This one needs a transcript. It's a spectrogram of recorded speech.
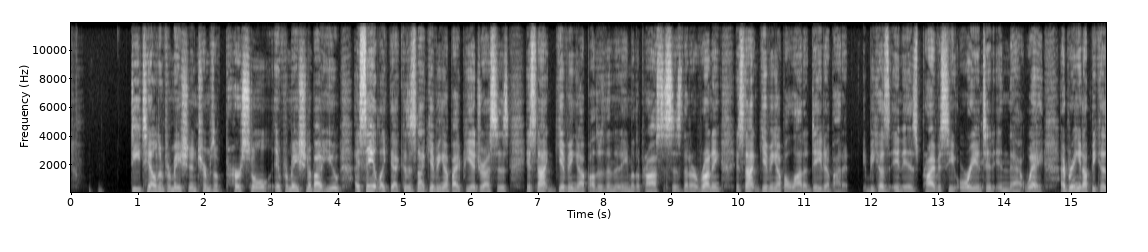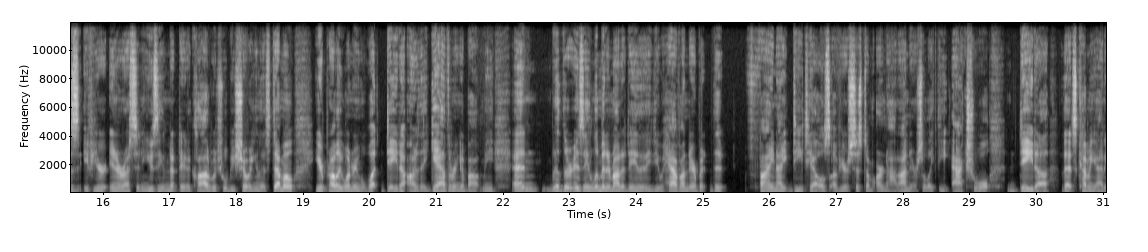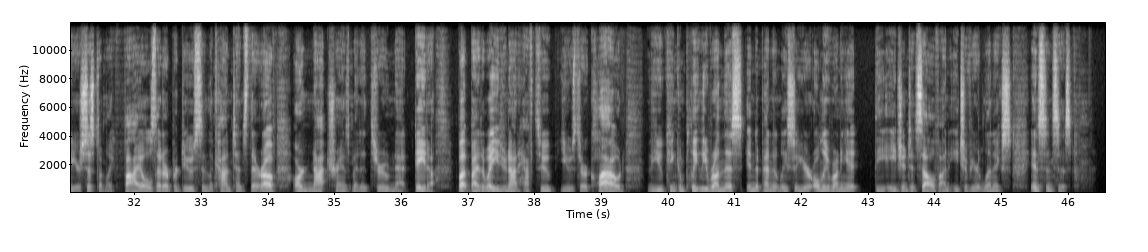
detailed information in terms of personal information about you. I say it like that because it's not giving up IP addresses. It's not giving up other than the name of the processes that are running. It's not giving up a lot of data about it because it is privacy oriented in that way. I bring it up because if you're interested in using the NetData Cloud, which we'll be showing in this demo, you're probably wondering, what data are they gathering about me? And well, there is a limited amount of data they do have on there, but the finite details of your system are not on there. So like the actual data that's coming out of your system, like files that are produced and the contents thereof are not transmitted through net data. But by the way, you do not have to use their cloud. You can completely run this independently. So you're only running it, the agent itself on each of your Linux instances.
